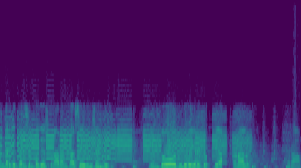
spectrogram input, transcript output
అందరికీ దర్శింపజేస్తున్నారు అంతా సేవించండి. ఎంతో విలువైనటువంటి ఆభరణాలు. రామ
